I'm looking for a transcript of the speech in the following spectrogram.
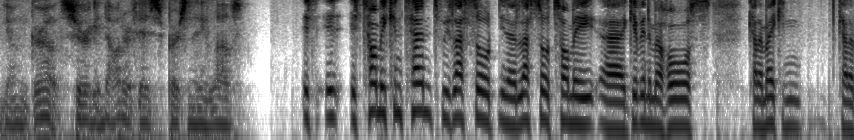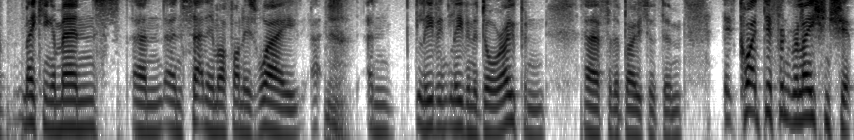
young girl the surrogate daughter of his person that he loves Is, is is Tommy content? We last saw you know last saw Tommy uh, giving him a horse, kind of making kind of making amends and and setting him off on his way, uh, Yeah. and leaving leaving the door open uh, for the both of them. It, quite a different relationship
